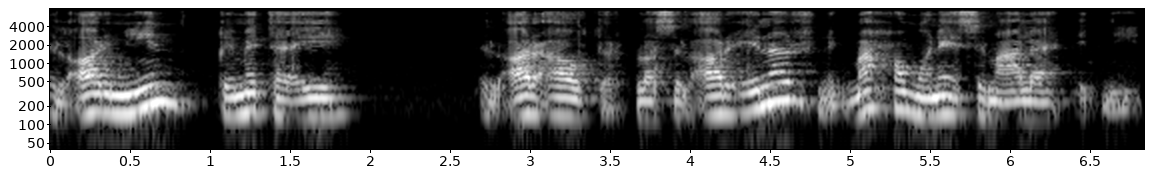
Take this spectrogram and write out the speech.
ال R mean قيمتها إيه؟ ال R outer plus ال R inner نجمعهم ونقسم على اتنين.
